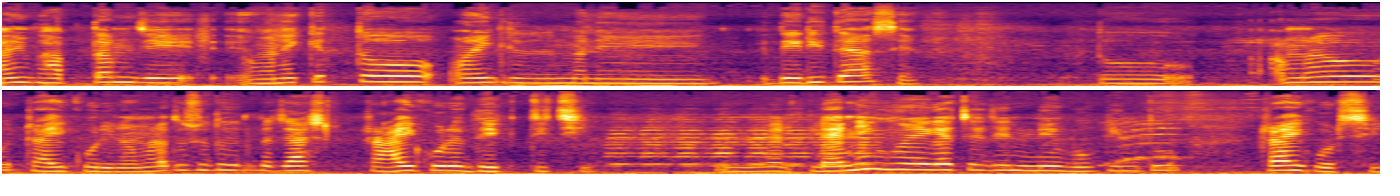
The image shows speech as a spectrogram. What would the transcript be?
আমি ভাবতাম যে অনেকের তো অনেক মানে দেরিতে আসে, তো আমরাও ট্রাই করি না। আমরা তো শুধু জাস্ট ট্রাই করে দেখতেছি। প্ল্যানিং হয়ে গেছে যে নেব, কিন্তু ট্রাই করছি।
